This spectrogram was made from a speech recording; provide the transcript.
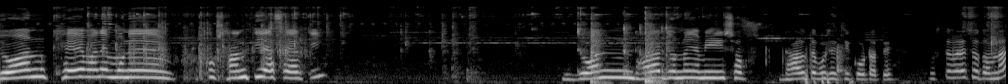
জোয়ান খেয়ে মানে মনে খুব শান্তি আছে আর কি। জোয়ান ঢালার জন্যই আমি সব ঢালতে বসেছি কোটাতে। বুঝতে পেরেছ তোমরা।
